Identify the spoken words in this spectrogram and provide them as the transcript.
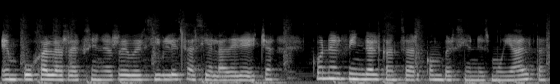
empuja las reacciones reversibles hacia la derecha con el fin de alcanzar conversiones muy altas.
